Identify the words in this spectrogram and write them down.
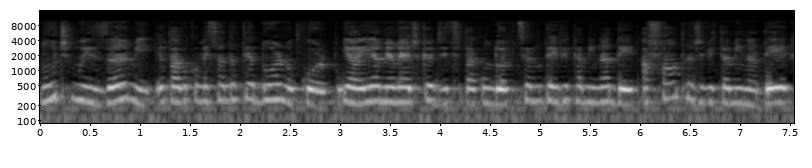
no último exame eu estava começando a ter dor no corpo. E aí a minha médica disse: tá com dor porque você não tem vitamina D. A falta de vitamina D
